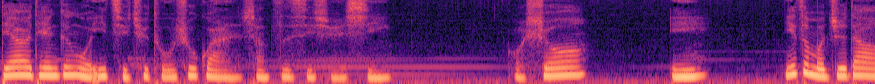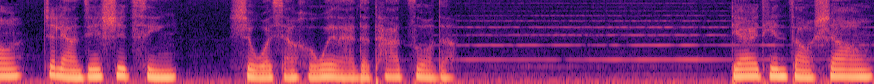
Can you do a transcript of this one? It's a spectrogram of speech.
第二天跟我一起去图书馆上自习学习。我说：“咦，你怎么知道这两件事情是我想和未来的他做的？”第二天早上，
